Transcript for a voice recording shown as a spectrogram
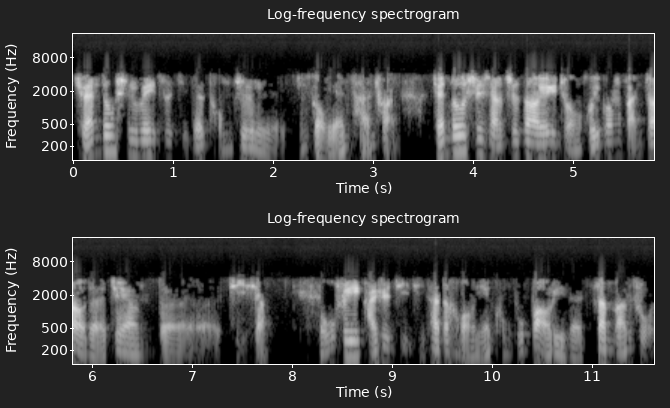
全都是为自己的统治苟延残喘。全都是想制造一种回光返照的这样的迹象，无非还是记起他的谎言、恐怖、暴力的三板斧。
